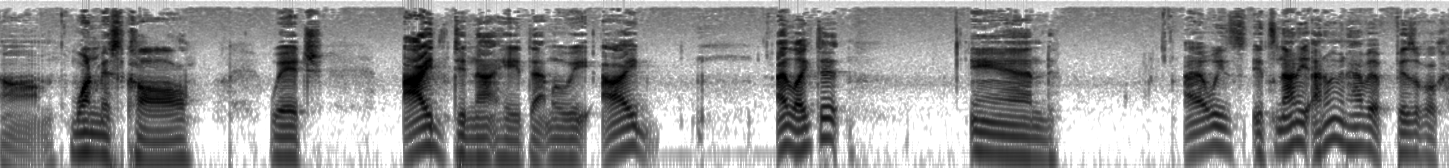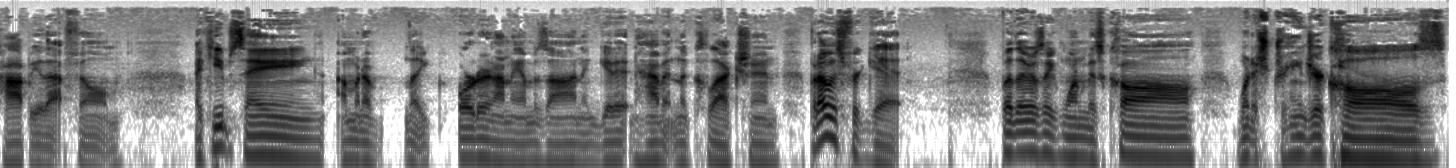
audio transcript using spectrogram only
um, One Missed Call, which I did not hate that movie. I I liked it, and I always it's not. I don't even have a physical copy of that film. I keep saying I'm gonna like order it on Amazon and get it and have it in the collection, but I always forget. But there was like one missed call, when a stranger calls,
